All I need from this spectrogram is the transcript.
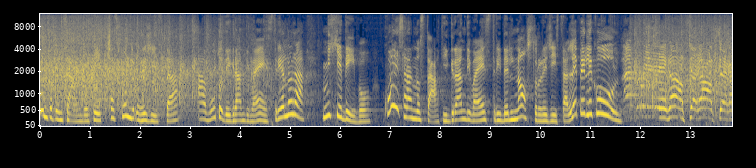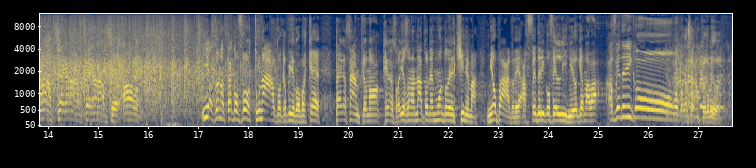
Appunto pensando che ciascun regista ha avuto dei grandi maestri, allora mi chiedevo quali saranno stati i grandi maestri del nostro regista, Le Pellicule. Eh, grazie, grazie, grazie, grazie, grazie. Oh. Io sono stato fortunato, capito? Perché, per esempio, no, che ne so, io sono nato nel mondo del cinema, mio padre a Federico Fellini lo chiamava a Federico, per esempio, capito?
